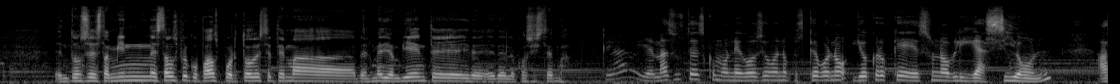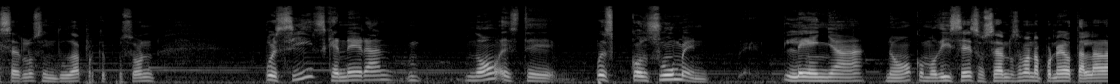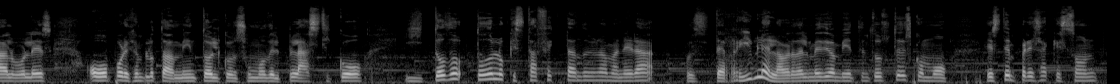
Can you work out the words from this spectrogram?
Entonces también estamos preocupados por todo este tema del medio ambiente y de- del ecosistema. Claro, y además ustedes como negocio, bueno, pues qué bueno, yo creo que es una obligación hacerlo sin duda, porque pues son, pues sí, generan, ¿no? Este, pues consumen leña, ¿no? Como dices, o sea, no se van a poner a talar árboles, o por ejemplo también todo el consumo del plástico y todo, todo lo que está afectando de una manera pues terrible, la verdad, el medio ambiente. Entonces ustedes como esta empresa que son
